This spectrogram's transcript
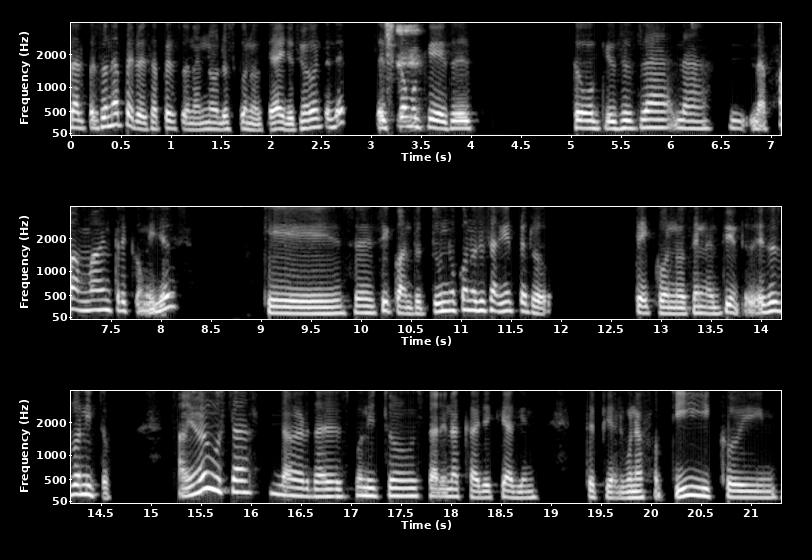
tal persona, pero esa persona no los conoce a ellos. ¿Sí me voy a entender? Es como que ese es, como que esa es la, la, la fama, entre comillas, que es, sí, cuando tú no conoces a alguien, pero te conocen a ti. Entonces, eso es bonito. A mí me gusta, la verdad es bonito estar en la calle que alguien te pide alguna fotico y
